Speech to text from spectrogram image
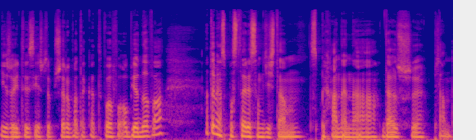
jeżeli to jest jeszcze przerwa taka typowo obiadowa. Natomiast postery są gdzieś tam spychane na dalszy plan.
